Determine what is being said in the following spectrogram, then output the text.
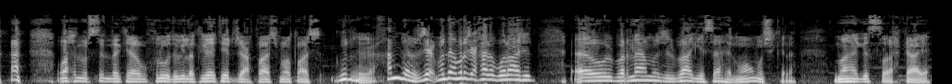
واحد مرسل لك يا أبو خلود يقول لك ليه ترجع طاش ما طاش قول الحمد لله رجع ما دام رجع خالد أبو راشد آه والبرنامج الباقي سهل ما هو مشكلة ما هي قصة حكايه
